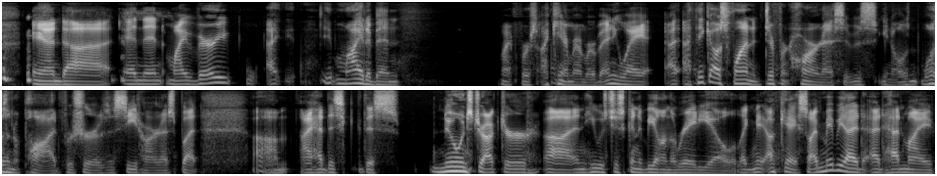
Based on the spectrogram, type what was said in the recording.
and uh, and then my very, I, it might have been my first I can't remember. But anyway, I, I, think I was flying a different harness. It was, you know, it wasn't a pod for sure. It was a seat harness. But um, I had this this new instructor, uh, and he was just going to be on the radio. Like, okay, so I, maybe I'd, I'd had my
